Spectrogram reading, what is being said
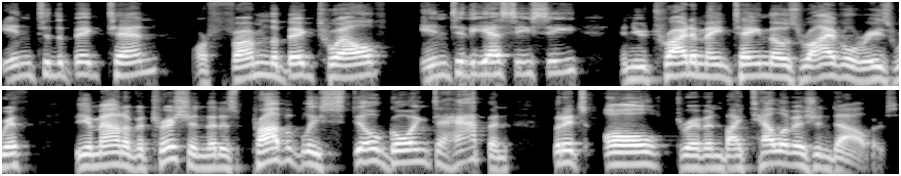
into the Big 10 or from the Big 12 into the SEC. And you try to maintain those rivalries with the amount of attrition that is probably still going to happen, but it's all driven by television dollars.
